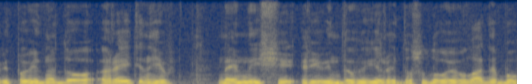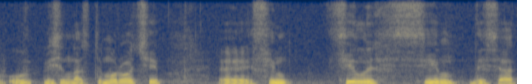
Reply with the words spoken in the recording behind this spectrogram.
відповідно до рейтингів, найнижчий рівень довіри до судової влади був у 2018 році е, 7,7%.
